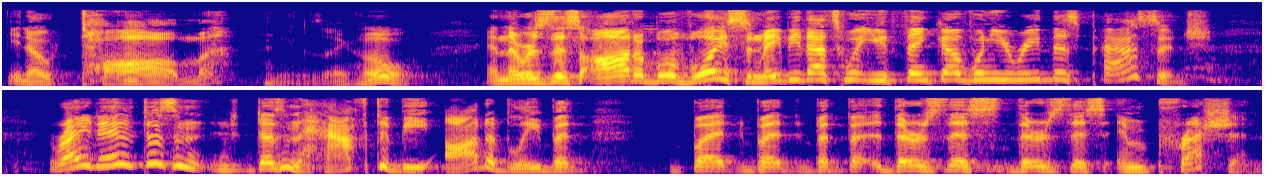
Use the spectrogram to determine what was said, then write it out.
you know, Tom. And he was like, oh. And there was this audible voice. And maybe that's what you think of when you read this passage right? It doesn't doesn't have to be audibly, but but but but the, there's this there's this impression,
